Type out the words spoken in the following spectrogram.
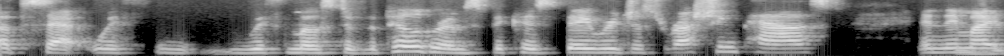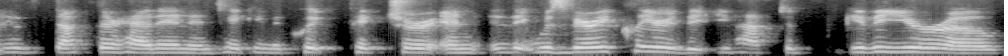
upset with with most of the pilgrims because they were just rushing past and they mm-hmm. might have ducked their head in and taken a quick picture. And it was very clear that you have to give a euro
